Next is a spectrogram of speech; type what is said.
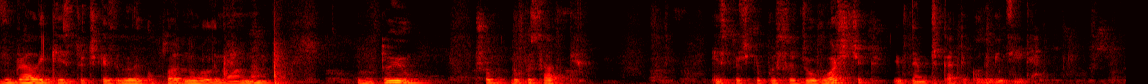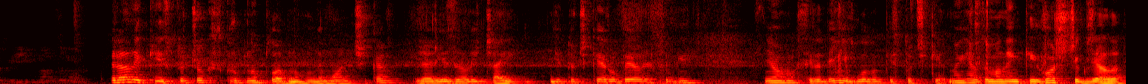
Зібрали кісточки з великоплодного лимона. Готую, щоб до посадки. Кісточки посаджу в горщик і будемо чекати, коли він зійде. Збирали кісточок з крупноплодного лимончика. Вже різали чай, діточки робили собі. З нього всередині було кісточки. Ну, я за маленький горщик взяла.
